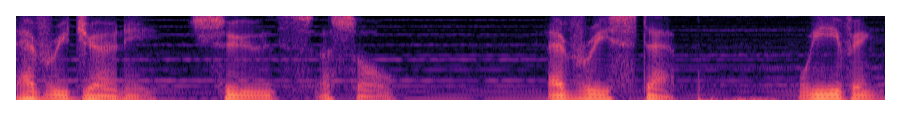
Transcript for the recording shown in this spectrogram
every journey soothes a soul. Every step weaving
